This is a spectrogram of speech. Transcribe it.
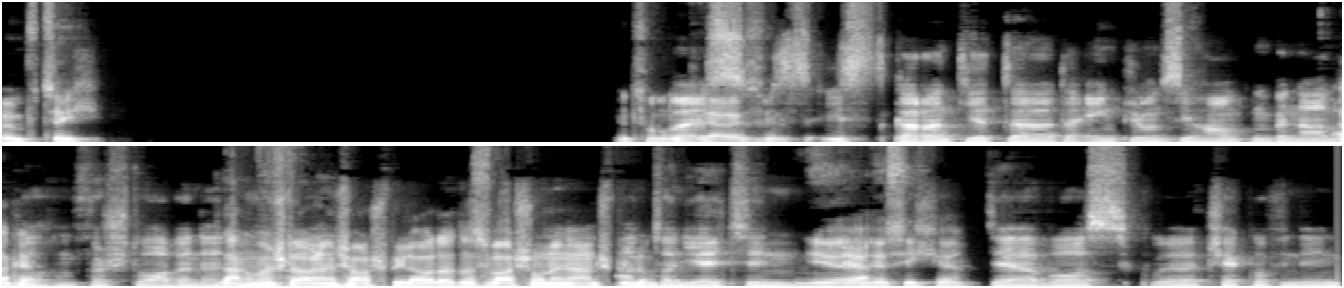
50. Aber es, es, ist garantiert der, der, Enkel und sie haben ihn benannt okay. nach einem verstorbenen. Nach einem verstorbenen äh, Schauspieler, oder? Das war schon eine Anspielung. Anton Jelzin. Ja, ja. ja sicher. Der was äh, Chekhov in den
